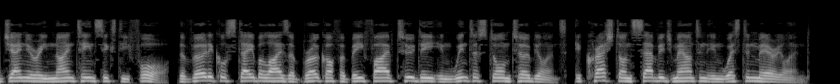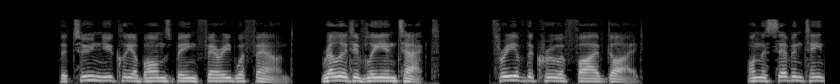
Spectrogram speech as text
January 1964, the vertical stabilizer broke off a B-52D in winter storm turbulence, it crashed on Savage Mountain in western Maryland. The two nuclear bombs being ferried were found relatively intact. Three of the crew of five died. On 17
